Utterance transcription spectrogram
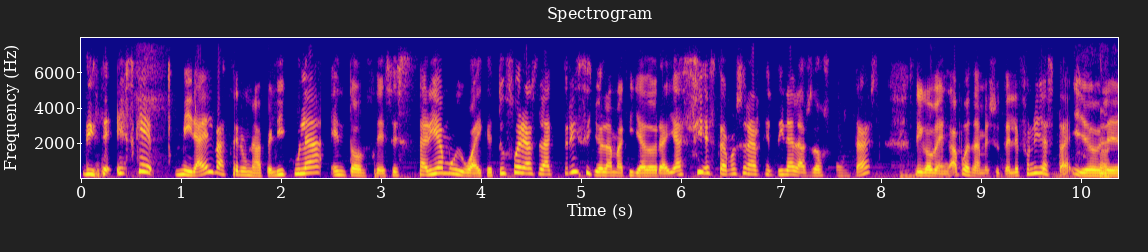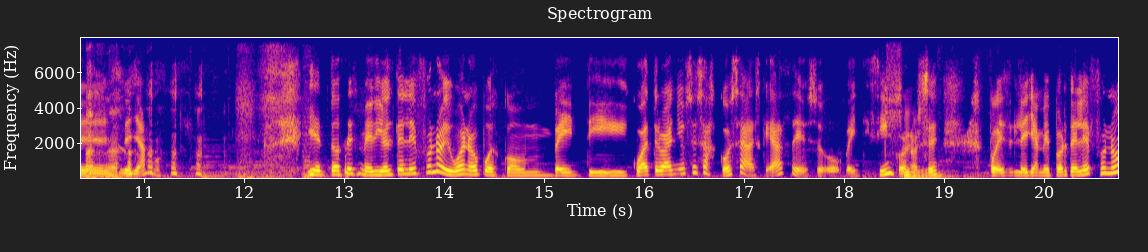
Dice, es que, mira, él va a hacer una película, entonces estaría muy guay que tú fueras la actriz y yo la maquilladora. Y así estamos en Argentina las dos juntas. Digo, venga, pues dame su teléfono y ya está. Y yo le, le llamo. Y entonces me dio el teléfono y bueno, pues con 24 años esas cosas que haces, o 25, no sé. Pues le llamé por teléfono,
